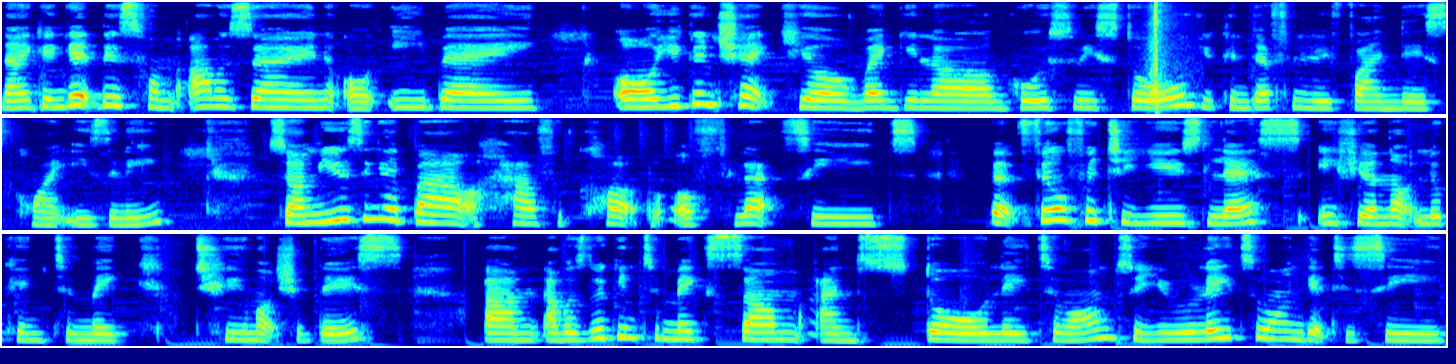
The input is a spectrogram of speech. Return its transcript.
Now you can get this from Amazon or eBay or you can check your regular grocery store. You can definitely find this quite easily. So I'm using about half a cup of flax seeds but feel free to use less if you're not looking to make too much of this. Um, I was looking to make some and store later on so you will later on get to see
